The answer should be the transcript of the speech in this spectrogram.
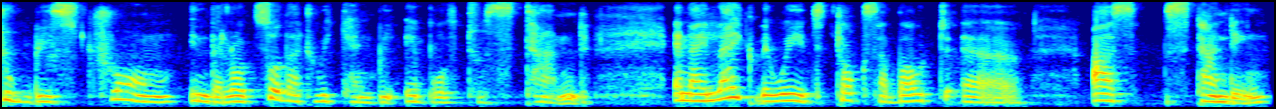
to be strong in the Lord so that we can be able to stand. And I like the way it talks about uh, us standing,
